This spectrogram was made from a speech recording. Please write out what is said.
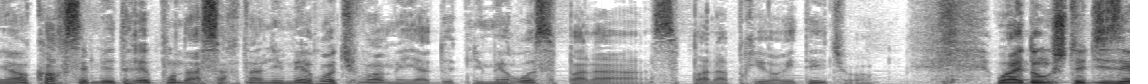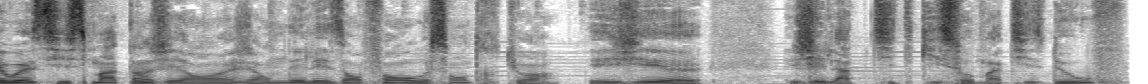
et encore, c'est mieux de répondre à certains numéros, tu vois, mais il y a d'autres numéros, c'est pas la, c'est pas la priorité, tu vois. Ouais, donc je te disais, ouais, si ce matin j'ai, en- j'ai emmené les enfants au centre, tu vois, et j'ai, euh, j'ai la petite qui somatise de ouf.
